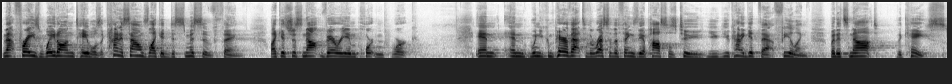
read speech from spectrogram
And that phrase, wait on tables, it kind of sounds like a dismissive thing, like it's just not very important work. And, and when you compare that to the rest of the things the apostles do, you, you, you kind of get that feeling, but it's not the case.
